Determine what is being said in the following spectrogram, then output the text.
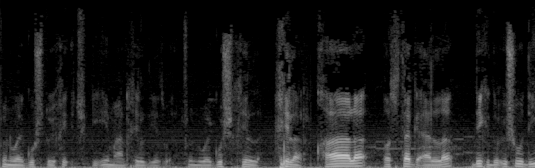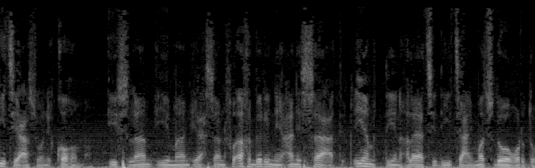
شون ويقوش تو يخيش إيمان خيل ديز شون ويقوش خيل خيلر؟ قال أستقأل ديك دو إشو ديتي عسوني قهم إسلام إيمان إحسان. فأخبرني عن الساعة قيام الدين. خلاتي دي تعي ماتش دو غردو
